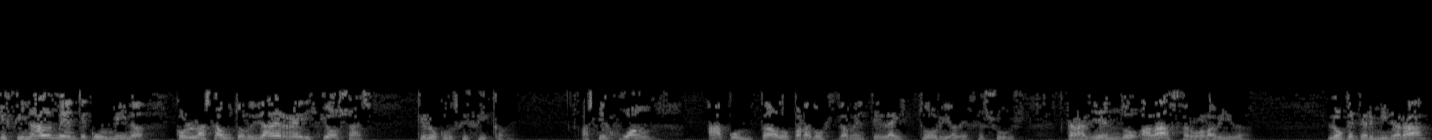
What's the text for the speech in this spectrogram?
que finalmente culmina con las autoridades religiosas que lo crucifican. Así Juan ha contado paradójicamente la historia de Jesús trayendo a Lázaro a la vida, lo que terminará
